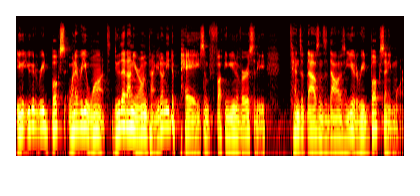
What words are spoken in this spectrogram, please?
You, you could read books whenever you want. Do that on your own time. You don't need to pay some fucking university tens of thousands of dollars a year to read books anymore.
